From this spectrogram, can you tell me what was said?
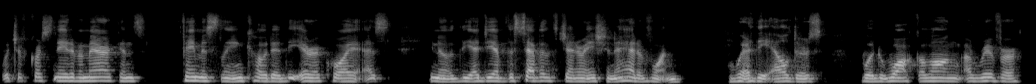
which, of course, Native Americans famously encoded the Iroquois as, you know, the idea of the seventh generation ahead of one, where the elders would walk along a river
